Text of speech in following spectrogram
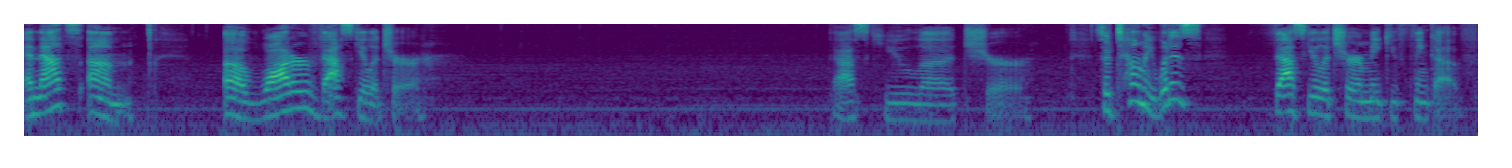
and that's um, uh, water vasculature. Vasculature. So tell me, what does vasculature make you think of?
